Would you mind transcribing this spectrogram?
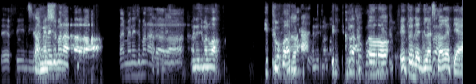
Definisi time management adalah time management adalah manajemen waktu. Itu waktu. Itu Itu Bapak. itu udah jelas banget ya.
